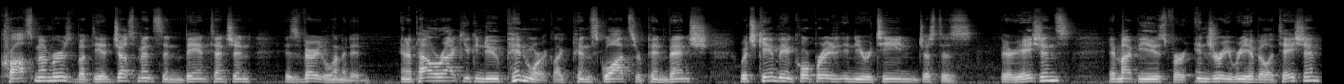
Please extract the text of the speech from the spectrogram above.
cross members, but the adjustments and band tension is very limited. In a power rack, you can do pin work, like pin squats or pin bench, which can be incorporated into your routine just as variations. It might be used for injury rehabilitation,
